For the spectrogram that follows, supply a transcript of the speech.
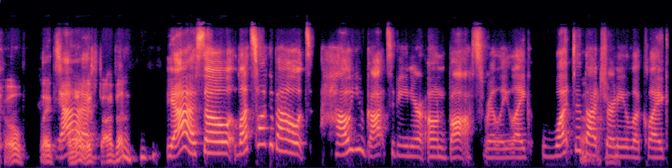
Cool. Let's, yeah. let's dive in. Yeah. So let's talk about how you got to being your own boss, really. Like, what did that uh-huh. journey look like?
